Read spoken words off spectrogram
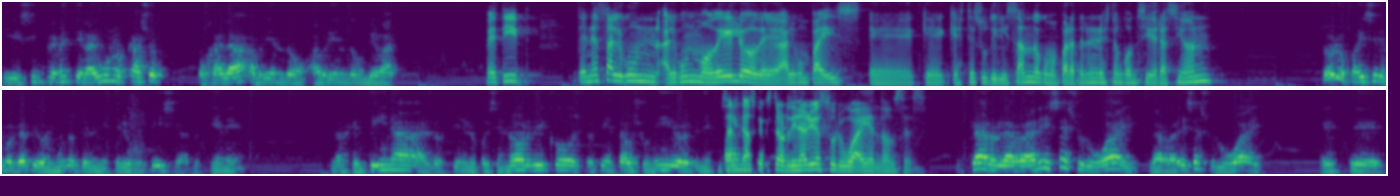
y simplemente en algunos casos, ojalá abriendo, abriendo un debate. Petit, ¿tenés algún, algún modelo de algún país eh, que, estés utilizando como para tener esto en consideración? Todos los países democráticos del mundo tienen el Ministerio de Justicia, lo tiene en Argentina, lo tienen los países nórdicos, lo tiene Estados Unidos, lo tiene España. el caso extraordinario es Uruguay, entonces. Claro, la rareza es Uruguay, la rareza es Uruguay. Este,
